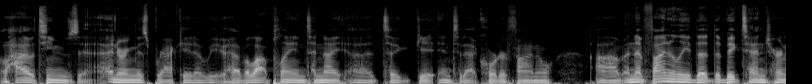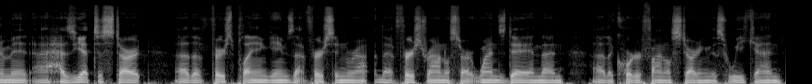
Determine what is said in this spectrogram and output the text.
Ohio teams entering this bracket. Uh, we have a lot playing tonight uh, to get into that quarterfinal. Um, and then finally, the the Big Ten tournament uh, has yet to start. Uh, the first playing games that first in round, that first round will start Wednesday, and then uh, the quarterfinals starting this weekend.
